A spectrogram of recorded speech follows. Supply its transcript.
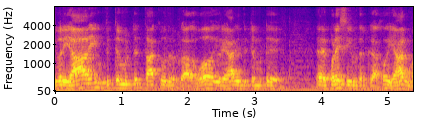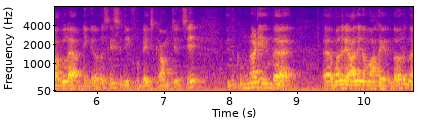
இவர் யாரையும் திட்டமிட்டு தாக்குவதற்காகவோ இவர் யாரையும் திட்டமிட்டு கொலை செய்வதற்காகவோ யாரும் வரல அப்படிங்கிற சிசிடிவி ஃபுட்டேஜ் காமிச்சிருச்சு. இதுக்கு முன்னாடி இந்த மதுரை ஆதீனமாக இருந்தவர் இந்த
